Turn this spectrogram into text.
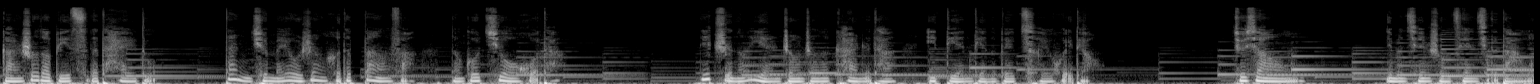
感受到彼此的态度，但你却没有任何的办法能够救活他。你只能眼睁睁的看着他一点点的被摧毁掉，就像你们牵手建起的大楼，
